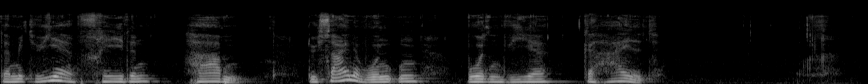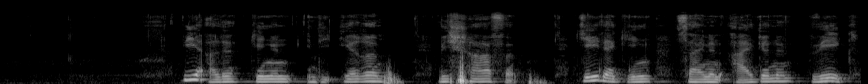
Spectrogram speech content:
damit wir Frieden haben. Durch seine Wunden wurden wir geheilt. Wir alle gingen in die Irre wie Schafe. Jeder ging seinen eigenen Weg.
